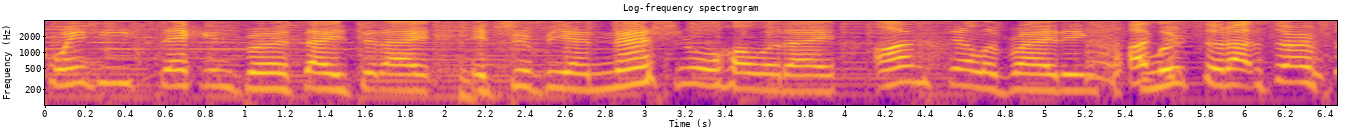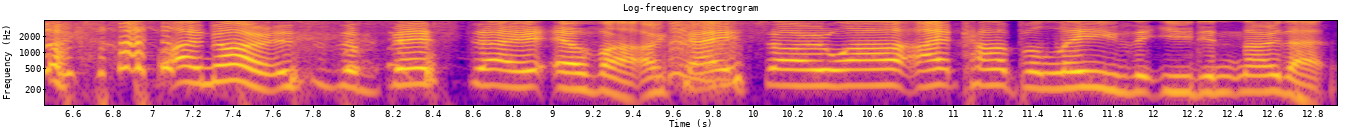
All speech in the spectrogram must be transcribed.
22nd birthday today. It should be a national holiday. I'm celebrating. I've Luke- just stood up, sorry, I'm so excited. I know, this is the best day ever, okay? So uh, I can't believe that you didn't know that.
